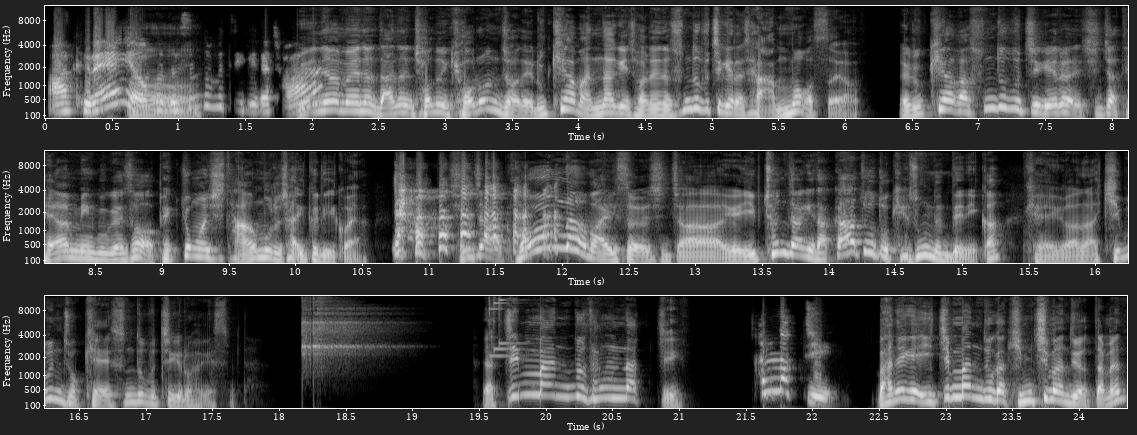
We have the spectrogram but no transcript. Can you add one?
아 그래? 어. 여보도 순두부찌개가 좋아? 왜냐면은 나는 저는 결혼 전에 루키아 만나기 전에는 순두부찌개를 잘 안 먹었어요. 루키아가 순두부찌개를 진짜 대한민국에서 백종원 씨 다음으로 잘 끓일 거야. 진짜 겁나 맛있어요, 진짜. 입천장이 다 까줘도 계속 는다니까. 이거 나 기분 좋게 순두부찌개로 가겠습니다. 야, 찐만두 상낙지. 한낙지. 만약에 이 찐만두가 김치만두였다면?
